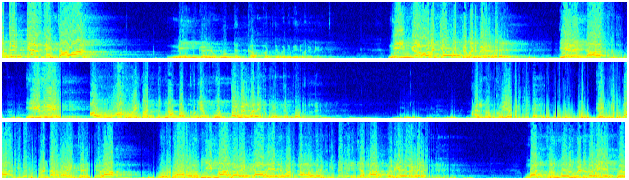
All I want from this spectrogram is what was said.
ஒடுக்க நினைத்தால் நீங்கள் ஒடுக்கப்பட்டு விடுவீர்கள். நீங்கள் ஒடுக்கப்பட்டு விடுவீர்கள். ஏனென்றால் இது அல்லாஹுவை மட்டும் நம்பக்கூடிய கூட்டம் என்பதை குறித்துக் கொள்ளுங்கள். அன்புக்குரியவர்களே எங்கள் தாடி வேண்டுமென்றால் அழைத்திருக்கலாம். ஒரு நாளும் ஈமா நரைக்காது என்று வந்து அமர்ந்திருக்கின்ற என் ஜமாத் பெரியவர்கள் மற்றும் ஒரு விடுதலையை பெற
